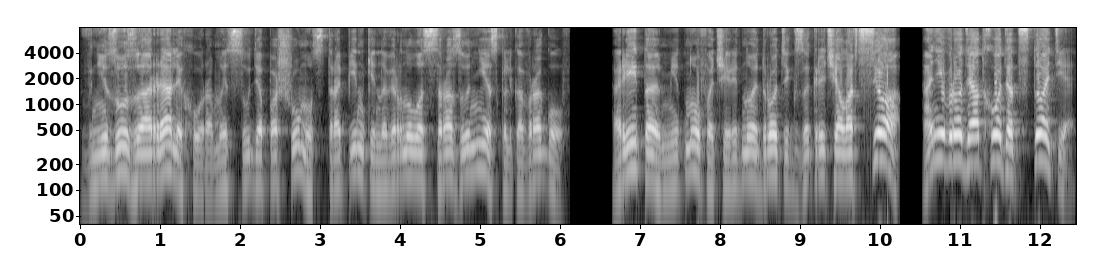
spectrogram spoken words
Внизу заорали хором, и, судя по шуму, с тропинки навернулось сразу несколько врагов. Рита, метнув очередной дротик, закричала «Все! Они вроде отходят! Стойте!»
